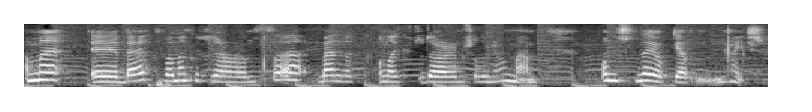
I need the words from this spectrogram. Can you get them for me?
Ama e, belki bana kötü davransa ben de ona kötü davranmış olurum ama onun için de yok yapmadım. Hayır.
